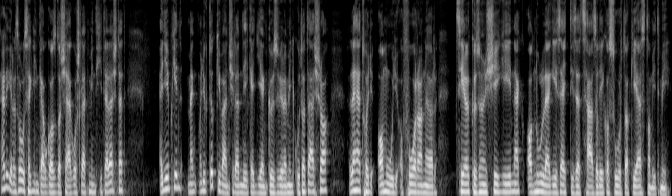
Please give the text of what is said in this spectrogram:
Hát igen, ez valószínűleg inkább gazdaságos lett, mint hiteles, tehát egyébként meg mondjuk tök kíváncsi lennék egy ilyen közvéleménykutatásra, lehet, hogy amúgy a Forerunner célközönségének a 0,1%-a szúrta ki ezt, amit mi.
